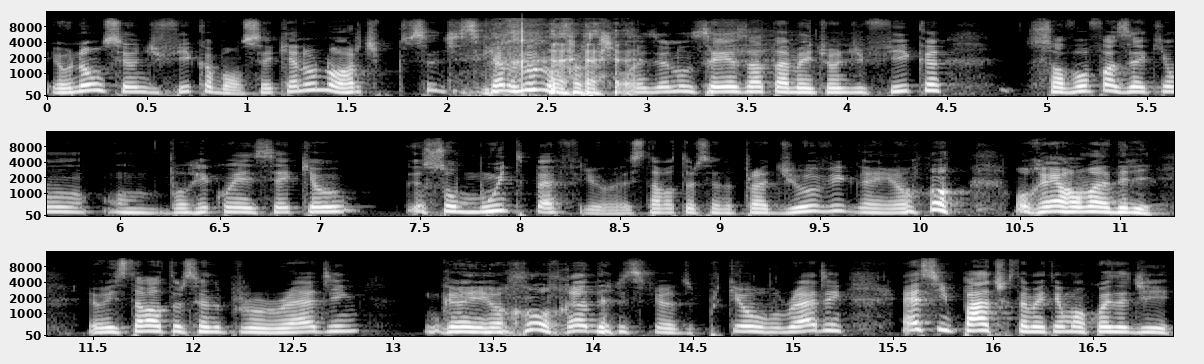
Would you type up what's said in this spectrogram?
Eu não sei onde fica, bom, sei que é no norte, porque você disse que era no norte, mas eu não sei exatamente onde fica. Só vou fazer aqui um. um- vou reconhecer que eu, eu sou muito pé frio. Eu estava torcendo pra Juve, ganhou o Real Madrid. Eu estava torcendo pro Reading, ganhou o Huddersfield. Porque o Reading é simpático também, tem uma coisa de,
